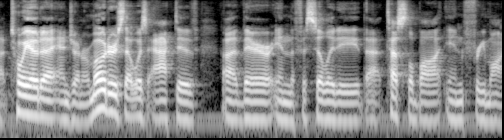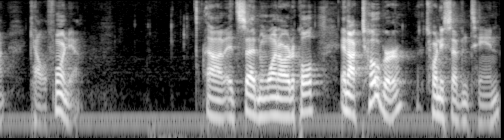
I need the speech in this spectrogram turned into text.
uh, Toyota and General Motors that was active uh, there in the facility that Tesla bought in Fremont, California. Uh, it said in one article in October 2017,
